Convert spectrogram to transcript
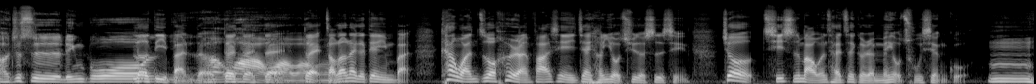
啊，就是宁波乐地版的，对对对对，找到那个电影版，看完之后赫然发现一件很有趣的事情，就其实马文才这个人没有出现过。嗯，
